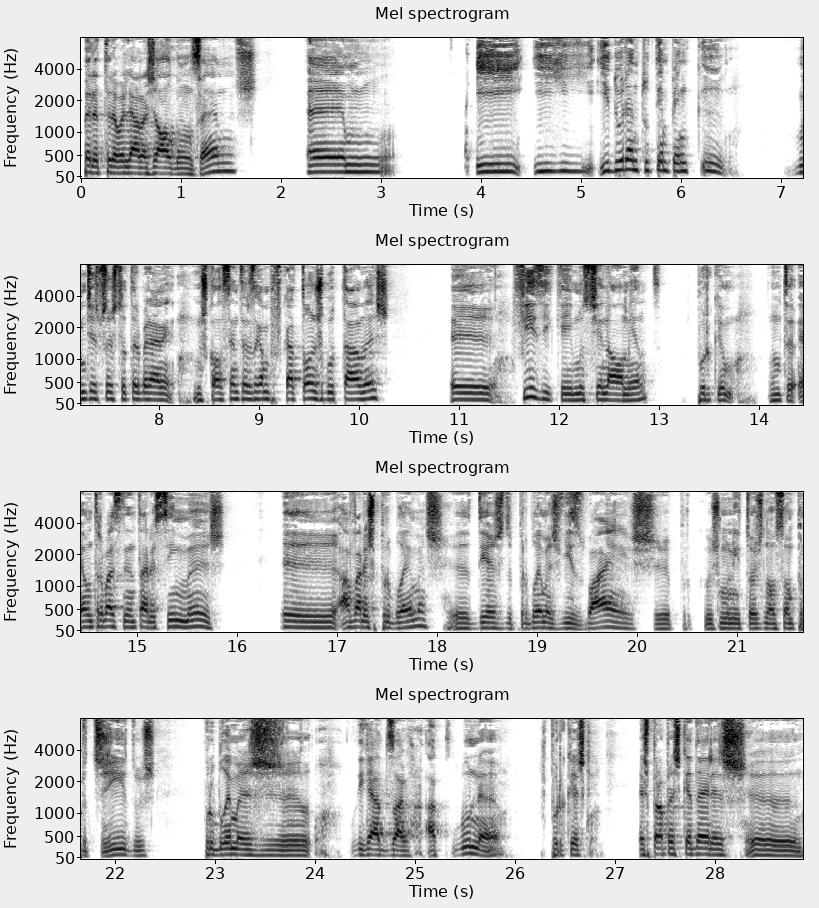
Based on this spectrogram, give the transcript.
para trabalhar já há alguns anos. Ahm, e, e, e durante o tempo em que muitas pessoas estão a trabalhar nos call centers acabam por ficar tão esgotadas eh, física e emocionalmente, porque é um trabalho sedentário sim, mas eh, há vários problemas, eh, desde problemas visuais, eh, porque os monitores não são protegidos, problemas eh, ligados à, à coluna, porque as, as próprias cadeiras, eh,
